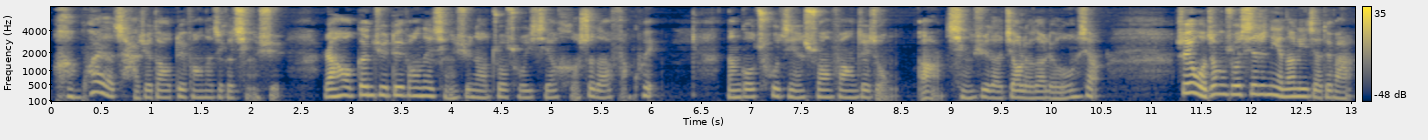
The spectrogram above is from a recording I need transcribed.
很快的察觉到对方的这个情绪，然后根据对方的情绪呢，做出一些合适的反馈，能够促进双方这种啊情绪的交流的流动性。所以我这么说，其实你也能理解，对吧？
